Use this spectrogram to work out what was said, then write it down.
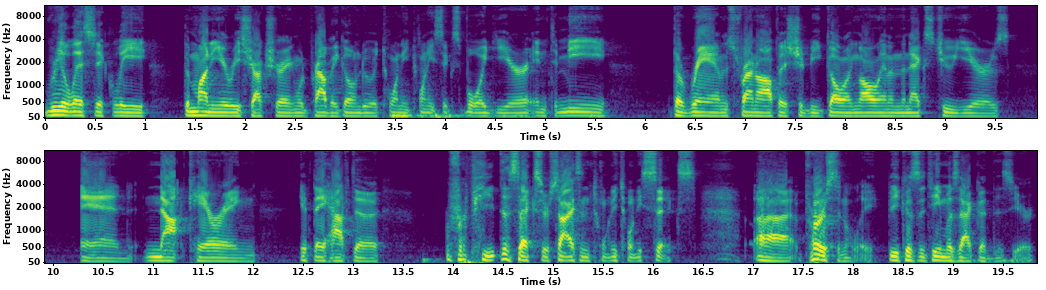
Realistically, the money you're restructuring would probably go into a 2026 void year, and to me, the Rams front office should be going all in in the next two years and not caring if they have to repeat this exercise in 2026 uh, personally because the team was that good this year.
